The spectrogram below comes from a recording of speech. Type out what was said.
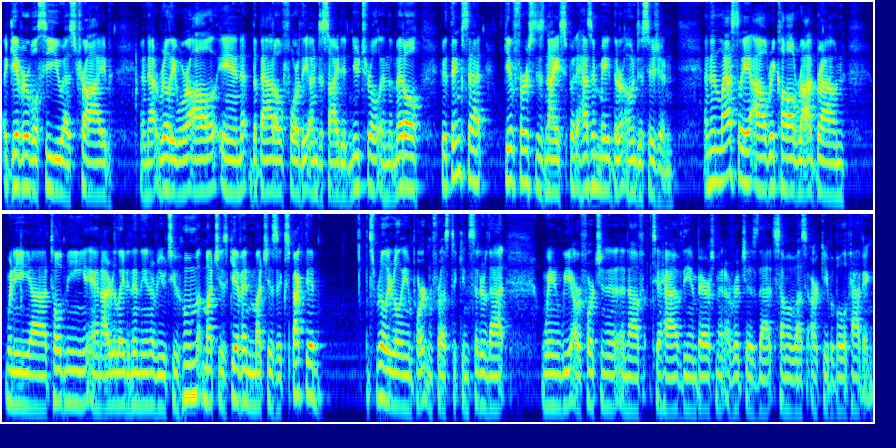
a giver will see you as tribe, and that really we're all in the battle for the undecided neutral in the middle who thinks that give first is nice but hasn't made their own decision. And then lastly, I'll recall Rod Brown when he uh, told me, and I related in the interview, to whom much is given, much is expected. It's really, really important for us to consider that when we are fortunate enough to have the embarrassment of riches that some of us are capable of having.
